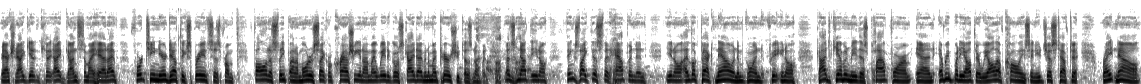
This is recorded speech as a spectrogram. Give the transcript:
reactionary. I get, I had guns to my head. I have 14 near-death experiences from falling asleep on a motorcycle, crashing, and on my way to go skydiving, and my parachute doesn't open. That's nothing, you know, things like this that happened. And, you know, I look back now and I'm going, you know, God's given me this platform, and everybody out there, we all have callings, and you just have to, right now,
